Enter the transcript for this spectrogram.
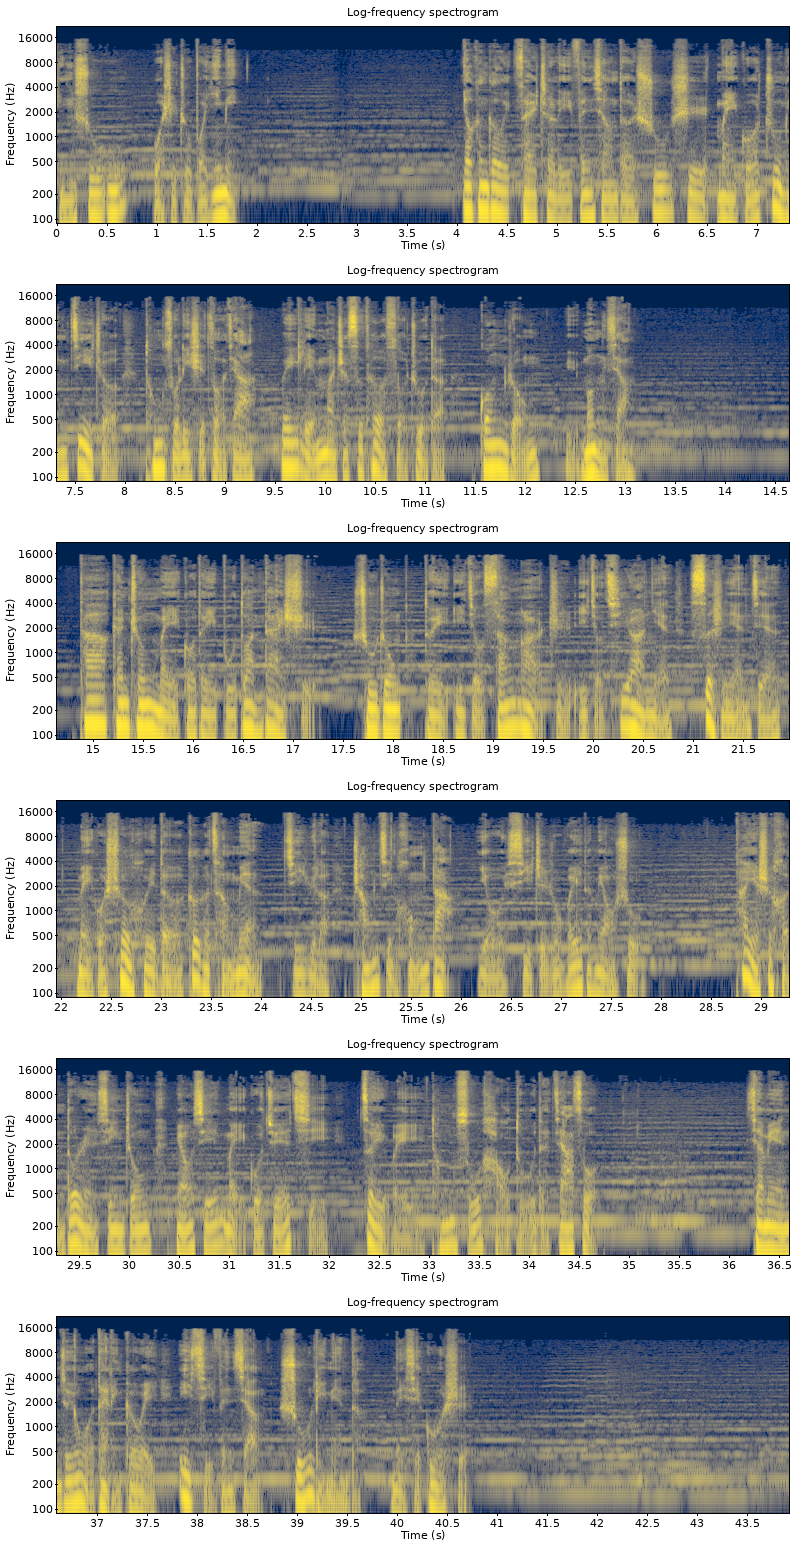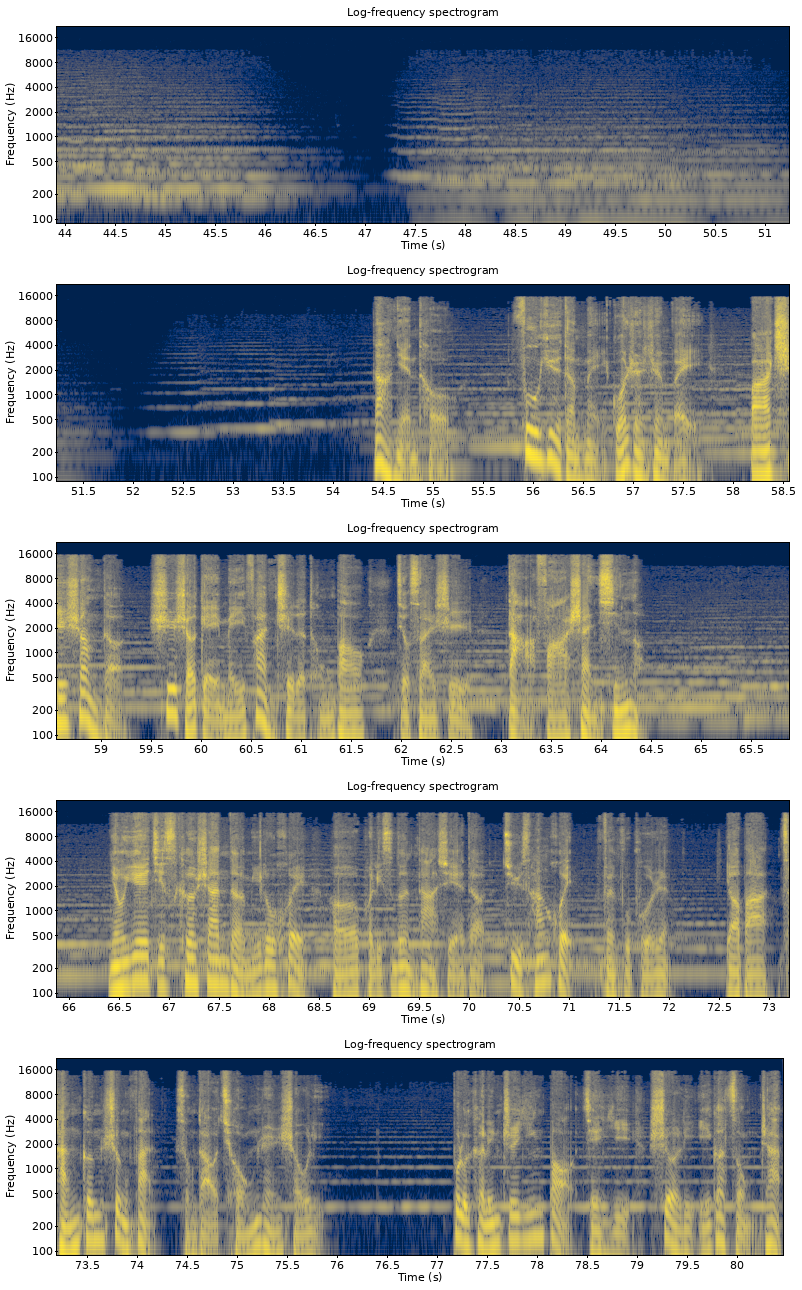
听书屋，我是主播一米。要跟各位在这里分享的书是美国著名记者、通俗历史作家威廉·曼彻斯特所著的《光荣与梦想》。它堪称美国的一部断代史，书中对1932至1972年四十年间美国社会的各个层面给予了场景宏大。又细致入微的描述，它也是很多人心中描写美国崛起最为通俗好读的佳作。下面就由我带领各位一起分享书里面的那些故事。那年头。富裕的美国人认为，把吃剩的施舍给没饭吃的同胞，就算是大发善心了。纽约吉斯科山的麋鹿会和普林斯顿大学的聚餐会吩咐仆人，要把残羹剩饭送到穷人手里。布鲁克林之音报建议设立一个总站。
